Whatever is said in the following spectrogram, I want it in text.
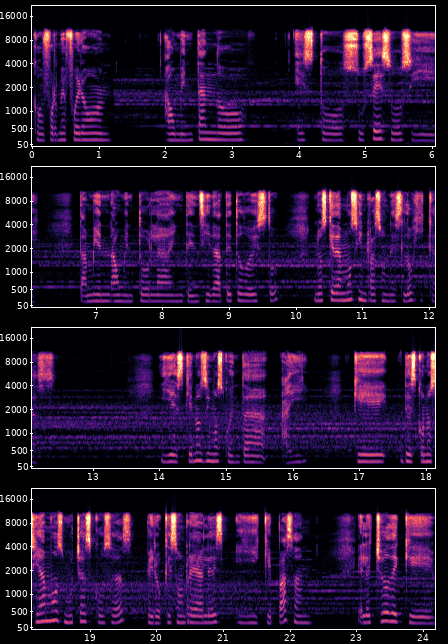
conforme fueron aumentando estos sucesos y también aumentó la intensidad de todo esto, nos quedamos sin razones lógicas. Y es que nos dimos cuenta ahí que desconocíamos muchas cosas, pero que son reales y que pasan. El hecho de que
